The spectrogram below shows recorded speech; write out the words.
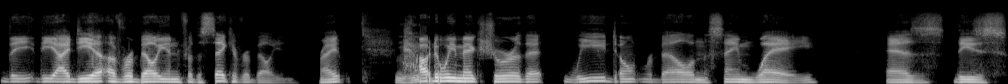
The the idea of rebellion for the sake of rebellion, right? mhm. How do we make sure that we don't rebel in the same way as these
